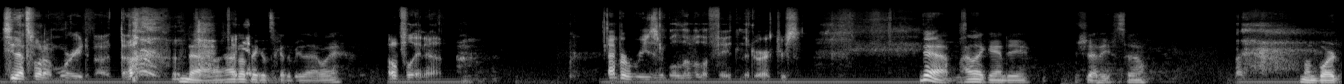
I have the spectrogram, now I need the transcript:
see, that's what I'm worried about, though. No, I don't think it's going to be that way. Hopefully not. I have a reasonable level of faith in the directors. Yeah, I like Andy Muschietti, so I'm on board.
